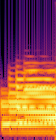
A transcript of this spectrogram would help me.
you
